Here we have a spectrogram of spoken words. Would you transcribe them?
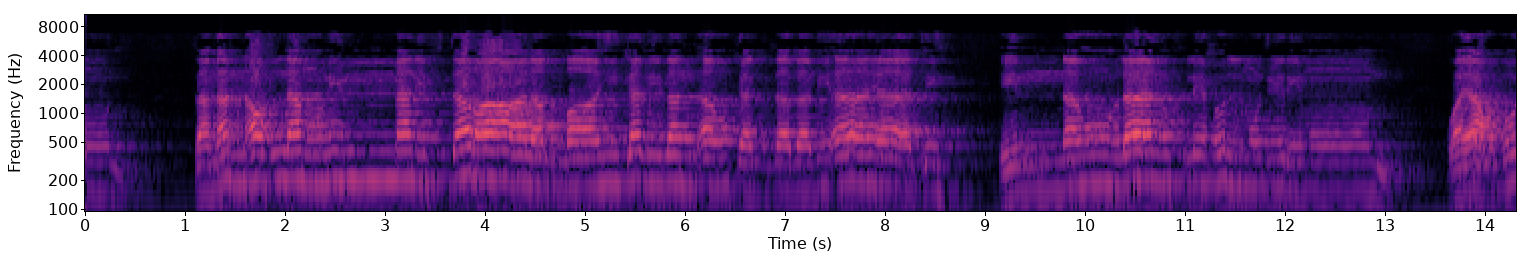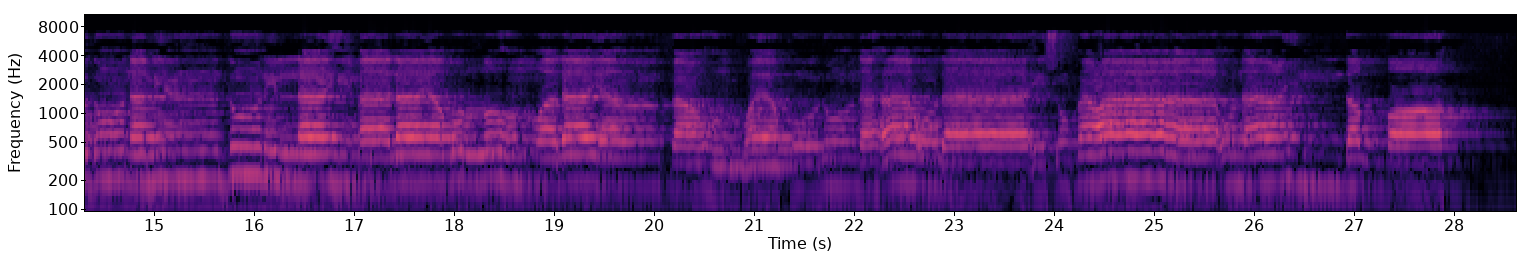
فمن أظلم ممن افترى على الله كذبا أو كذب بآياته إنه لا يفلح المجرمون. ويعبدون من دون الله ما لا يضرهم ولا ينفعهم ويقولون هؤلاء شفعاؤنا عند الله.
